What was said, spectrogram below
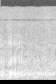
Mm-hmm.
